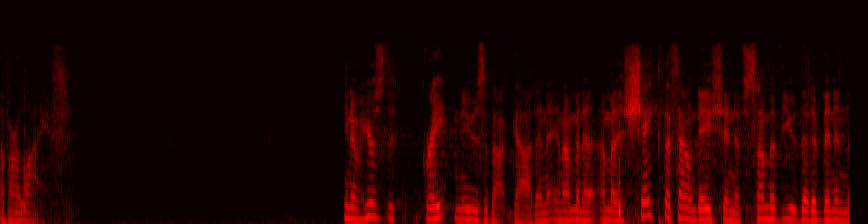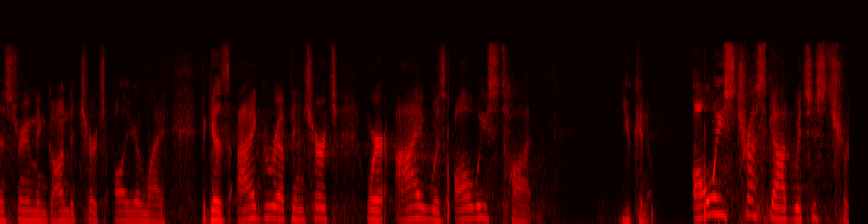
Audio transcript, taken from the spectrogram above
of our life. You know, here's the great news about God, and, and I'm going to I'm gonna shake the foundation of some of you that have been in this room and gone to church all your life. Because I grew up in church where I was always taught you can always trust God, which is true.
